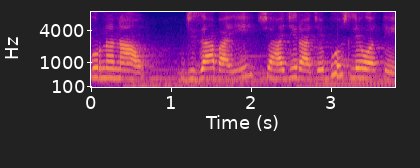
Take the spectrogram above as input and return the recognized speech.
पूर्ण नाव जिजाबाई शहाजीराजे भोसले होते.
